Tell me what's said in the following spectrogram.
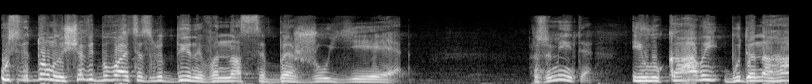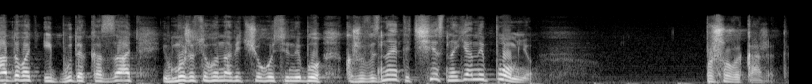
усвідомили, що відбувається з людиною. Вона себе жує. Розумієте? І лукавий буде нагадувати, і буде казати, і може цього навіть чогось і не було. Кажу, ви знаєте, чесно, я не помню. Про що ви кажете?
